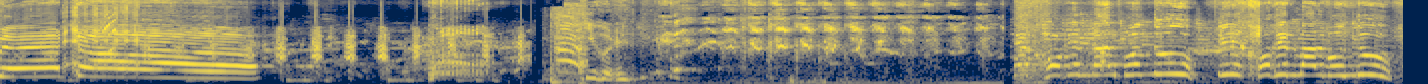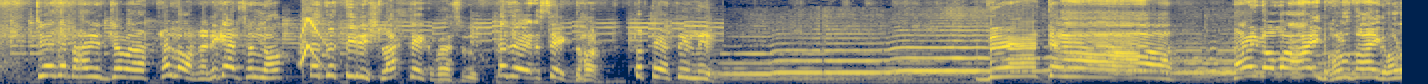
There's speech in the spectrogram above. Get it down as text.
বেটা এ খগেন মাল বন্ধু এ খগেন মাল বন্ধু তুই যে বাড়ির জমা রাখতে লটারি কাটছিল না? তাতে তিরিশ লাখ টাকা পেয়েছিল চেক ধর তো তুই নে। বেটা! হাই বাবা হাই ঘর ঘর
